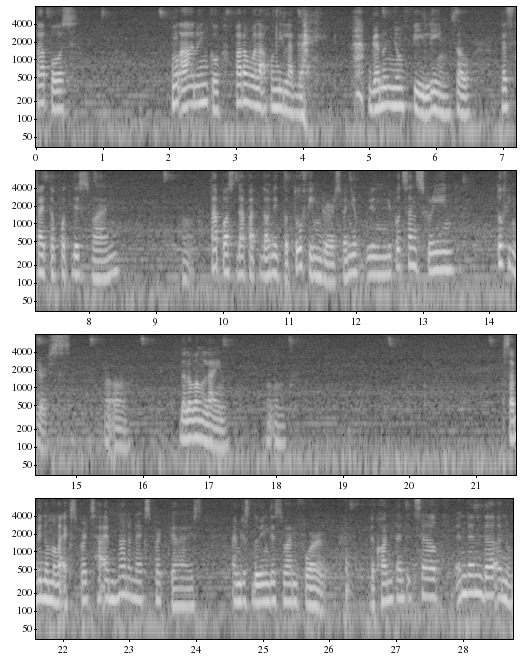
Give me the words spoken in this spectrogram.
Tapos kung aanuhin ko, parang wala akong nilagay. Ganon yung feeling. So, let's try to put this one. Oh. Tapos dapat daw nito two fingers. When you when you put sunscreen, two fingers. Oo. Dalawang line. Oo. Sabi ng mga experts, ha, I'm not an expert, guys. I'm just doing this one for the content itself and then the ano,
